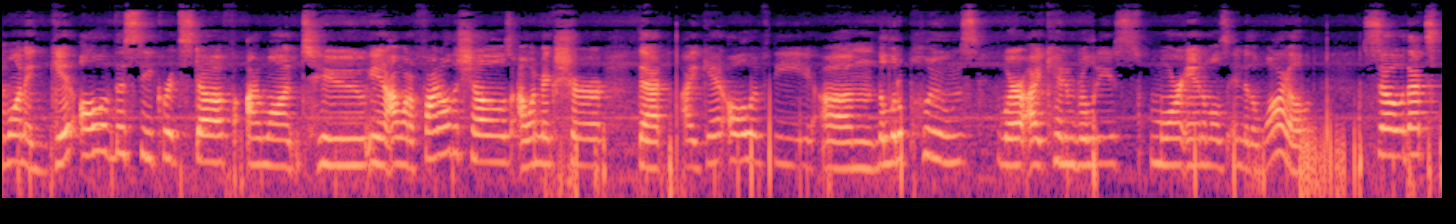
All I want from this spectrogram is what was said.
want to get all of the secret stuff. I want to, you know, I want to find all the shells. I want to make sure that I get all of the, um, the little plumes where I can release more animals into the wild. So that's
